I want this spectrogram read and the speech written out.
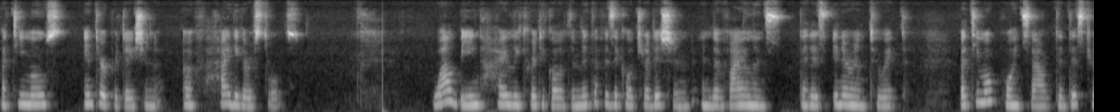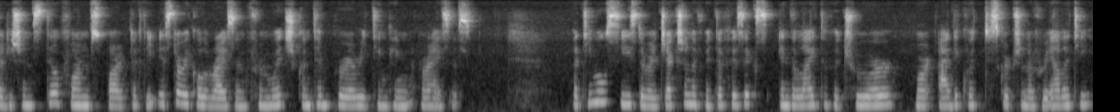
Vattimo's interpretation of Heidegger's thoughts. While being highly critical of the metaphysical tradition and the violence that is inherent to it, Vattimo points out that this tradition still forms part of the historical horizon from which contemporary thinking arises. Vattimo sees the rejection of metaphysics in the light of a truer, more adequate description of reality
